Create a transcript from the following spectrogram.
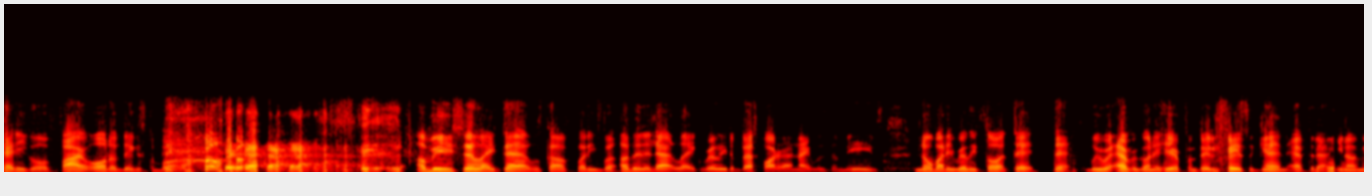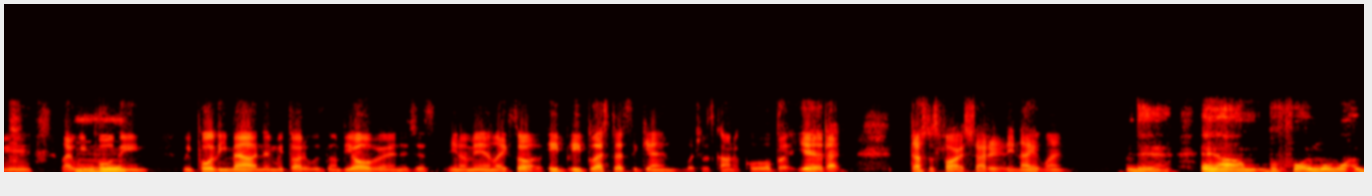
Teddy gonna fire all them niggas tomorrow." I mean, shit like that was kind of funny. But other than that, like really, the best part of that night was the memes. Nobody really thought that that we were ever gonna hear from Babyface again after that. You know what I mean? Like we pulled him, we pulled him out, and then we thought it was gonna be over, and it's just, you know what I mean? Like so, he he blessed us again, which was kind of cool. But yeah, that that's as far as Saturday night went. Yeah. And um before we move on,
